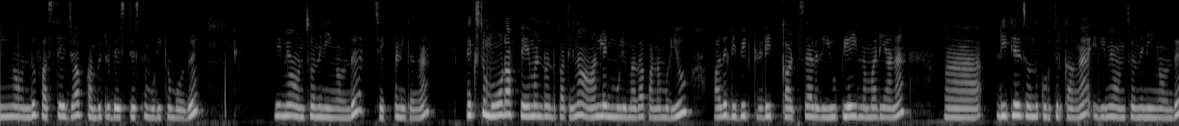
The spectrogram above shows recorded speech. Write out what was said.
நீங்கள் வந்து first stage of computer based டெஸ்ட்டை முடிக்கும்போது இதையுமே ஒன்ஸ் வந்து நீங்கள் வந்து செக் பண்ணிக்கோங்க. நெக்ஸ்ட் மோட் ஆஃப் பேமெண்ட் வந்து பார்த்திங்கன்னா ஆன்லைன் மூலிமா தான் பண்ண முடியும். அது டெபிட் கிரெடிட் கார்ட்ஸ் அல்லது யூபிஐ இந்த மாதிரியான டீட்டெயில்ஸ் வந்து கொடுத்துருக்காங்க. இதையுமே ஒன்ஸ் வந்து நீங்கள் வந்து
